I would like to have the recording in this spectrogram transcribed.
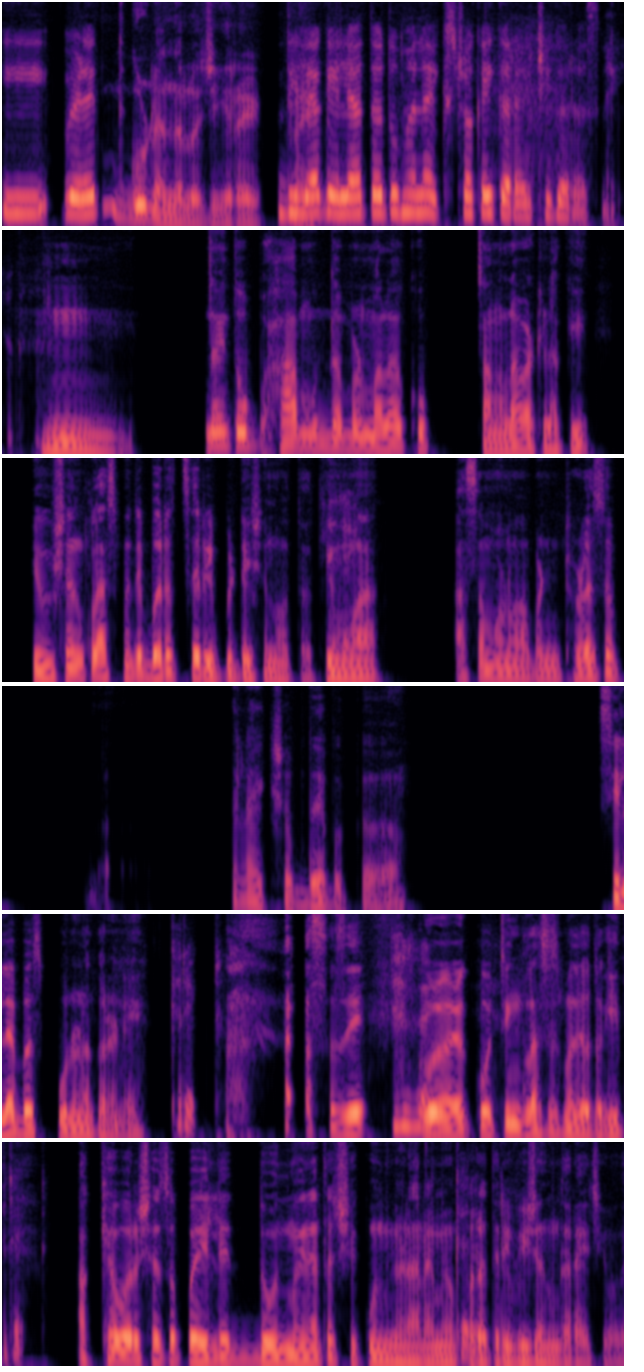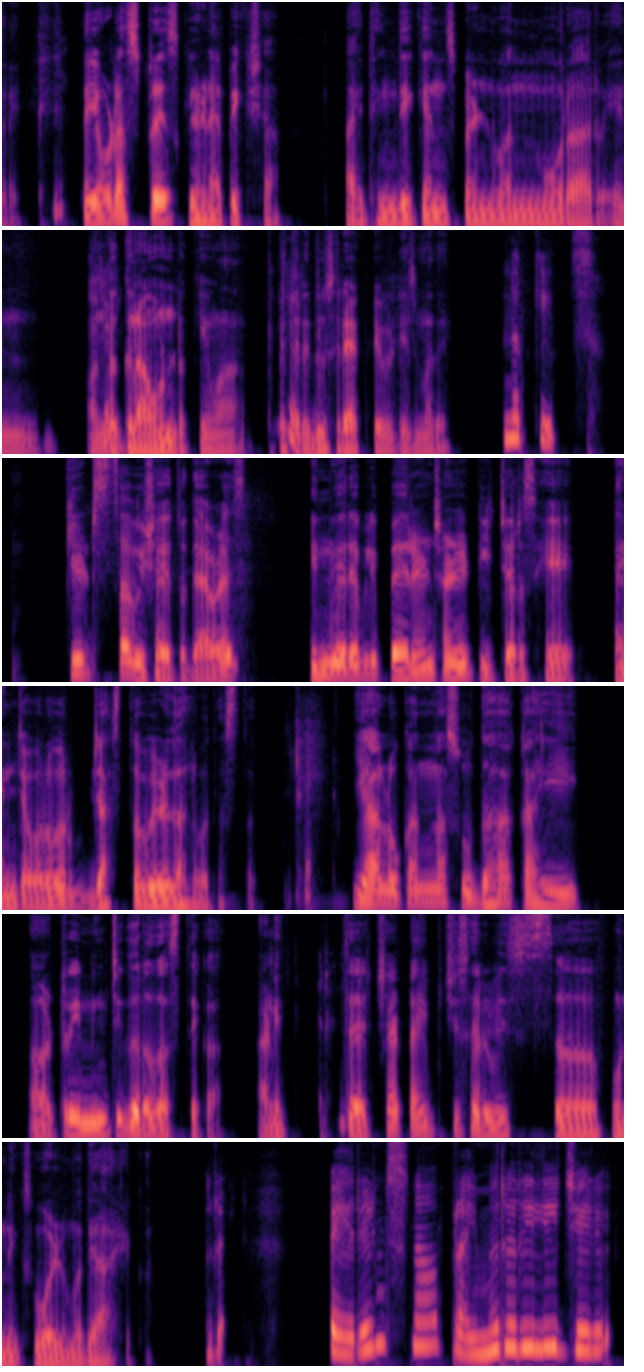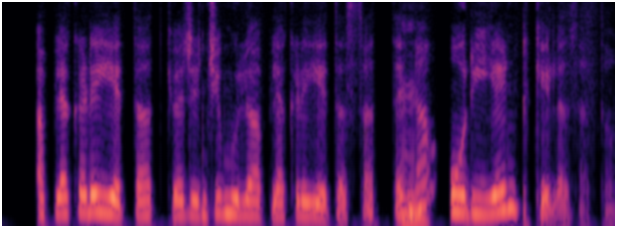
की वेळेत गुड अनॉलॉजी राईट दिल्या गेल्या तर तुम्हाला एक्स्ट्रा काही करायची गरज नाही. नाही तो हा मुद्दा पण मला खूप चांगला वाटला की ट्युशन क्लासमध्ये बरंचसं रिपिटेशन होतं किंवा असं म्हणू आपण थोडस त्याला एक शब्द आहे बघ सिलेबस पूर्ण करणे. करेक्ट असं जे कोचिंग क्लासेसमध्ये होतं की अख्ख्या वर्षाचं पहिले दोन महिन्यातच शिकून घेणार आहे. मग. परत रिव्हिजन करायची वगैरे. तर एवढा स्ट्रेस घेण्यापेक्षा I think they can spend one more hour in on the. Ground किंवा काहीतरी. दुसऱ्या ऍक्टिव्हिटीजमध्ये नक्कीच. किड्सचा विषय येतो. त्यावेळेस इनवेरेबली पेरेंट्स आणि टीचर्स हे त्यांच्याबरोबर जास्त वेळ घालवत असतात. या लोकांना सुद्धा काही ट्रेनिंगची गरज असते का? आणि त्याच्या टाईपची सर्व्हिस फोनिक्स वर्ल्डमध्ये आहे का? पेरेंट्सना प्रायमरीली जे आपल्याकडे येतात किंवा ज्यांची मुलं आपल्याकडे येत असतात त्यांना ओरिएंट केलं जातं.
